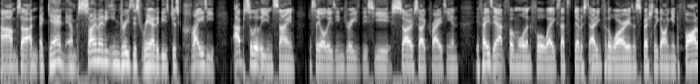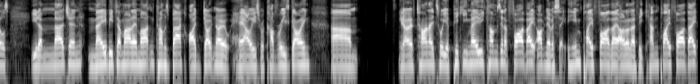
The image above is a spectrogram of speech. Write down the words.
Um, so, again, um, so many injuries this round. It is just crazy absolutely insane to see all these injuries this year. So, so crazy. And if he's out for more than four weeks, that's devastating for the Warriors, especially going into finals. You'd imagine maybe Te Maire Martin comes back. I don't know how his recovery is going. Um, you know, if Taine Tuaupiki maybe comes in at five eight, I've never seen him play five eight. I don't know if he can play five eight.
